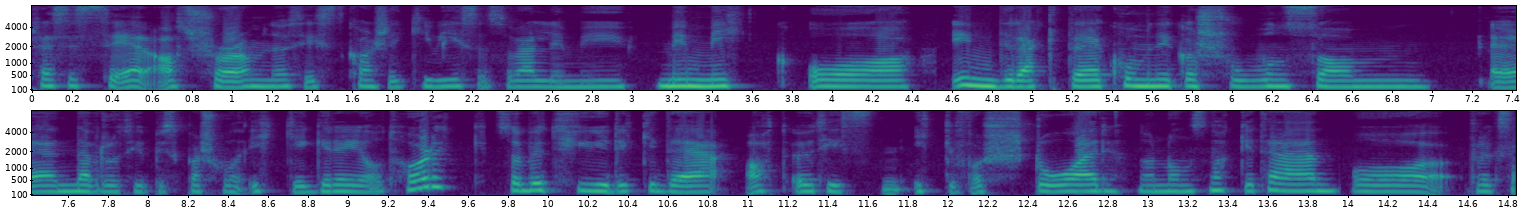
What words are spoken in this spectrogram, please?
presisere at selv om narsist kanskje ikke viser så veldig mye mimikk og indirekte kommunikasjon som en nevrotypisk person ikke greier å tolke, så betyr ikke det at autisten ikke forstår når noen snakker til en, og f.eks.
